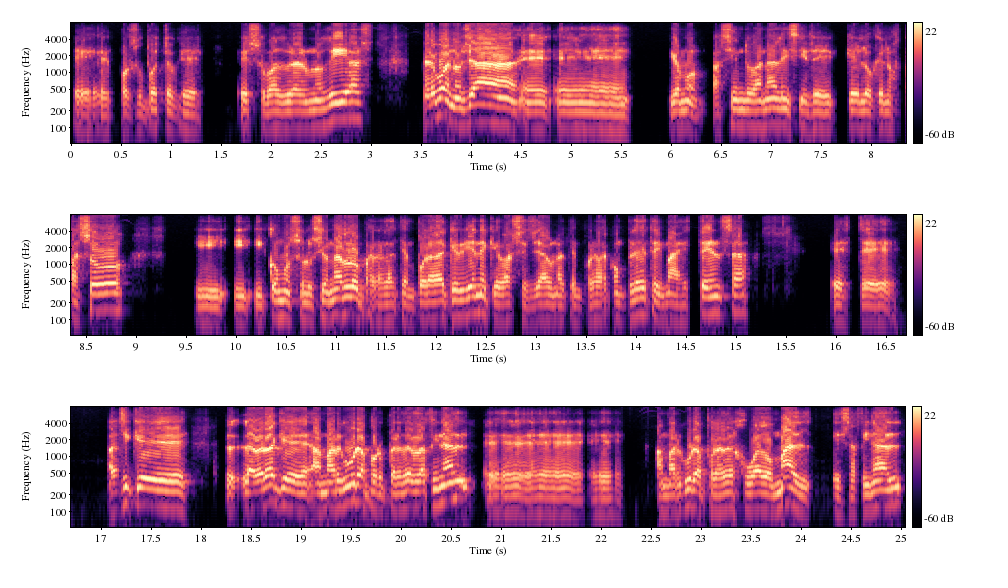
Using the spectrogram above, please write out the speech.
eh, por supuesto que eso va a durar unos días, pero bueno, ya, eh, digamos, haciendo análisis de qué es lo que nos pasó y, y, cómo solucionarlo para la temporada que viene, que va a ser ya una temporada completa y más extensa. Este, así que la verdad que amargura por perder la final, eh, eh, amargura por haber jugado mal esa final.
